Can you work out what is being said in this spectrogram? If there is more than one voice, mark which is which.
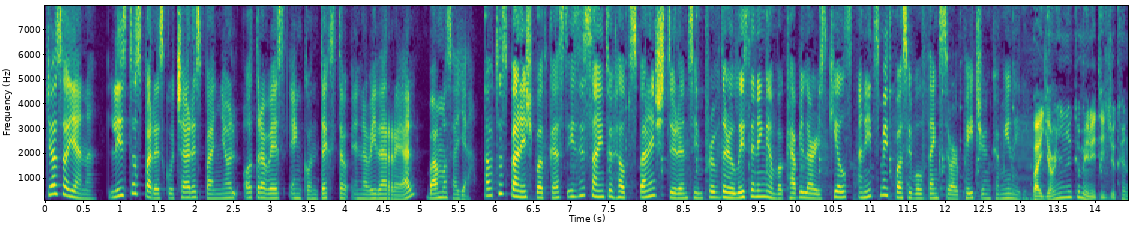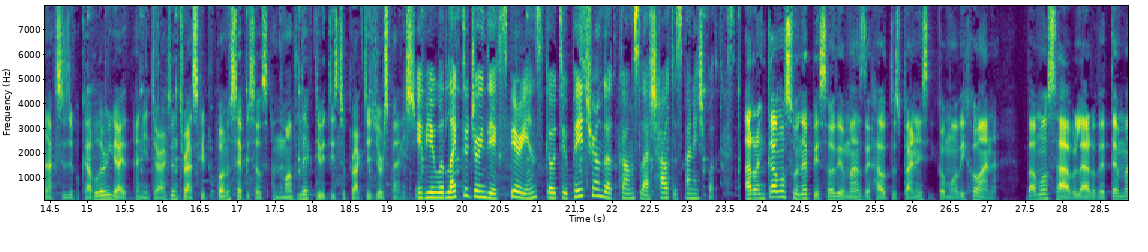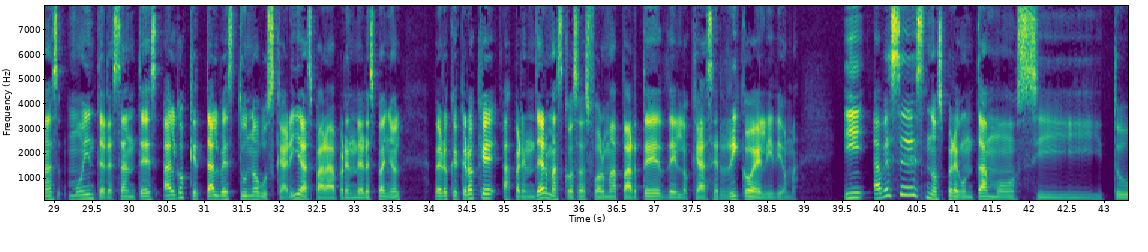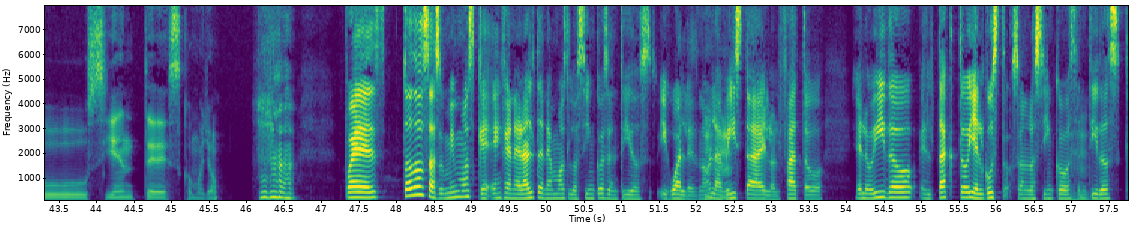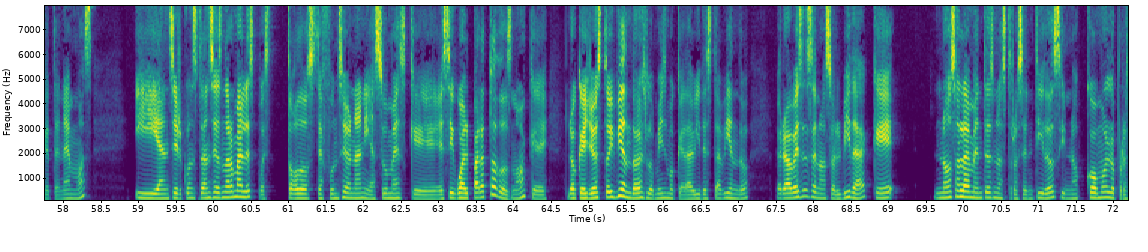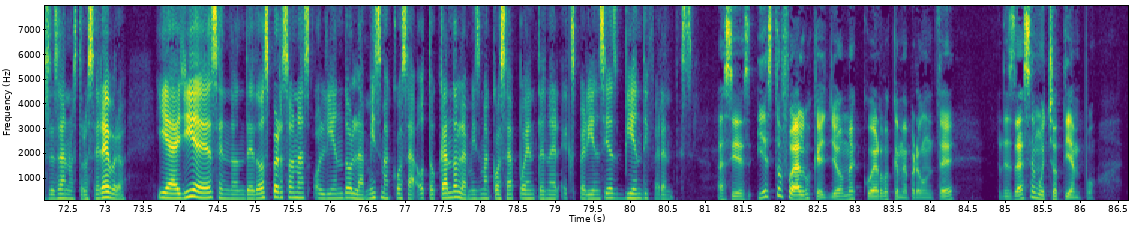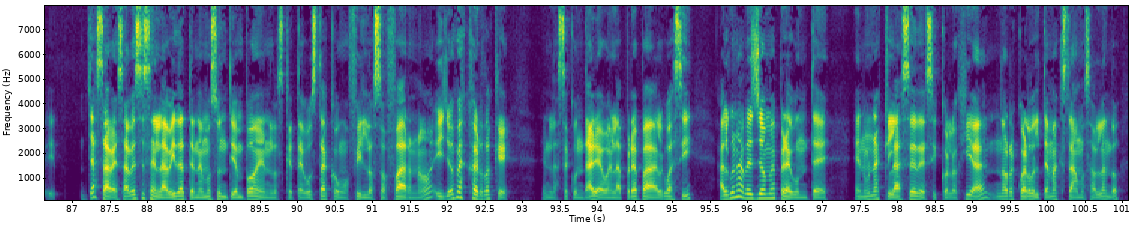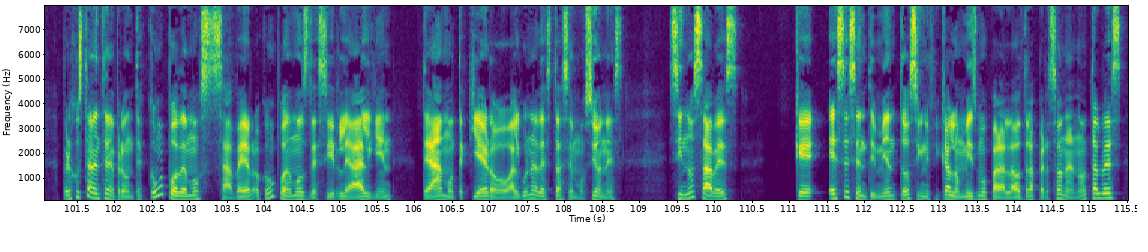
Speaker 1: Yo soy Ana. ¿Listos para escuchar español otra vez en contexto en la vida real? Vamos allá. How to Spanish podcast is designed to help Spanish students improve their listening and vocabulary skills, and it's made possible thanks to our Patreon community.
Speaker 2: By joining the community, you can access the vocabulary guide and interactive transcript, bonus episodes, and monthly activities to practice your Spanish.
Speaker 1: If you would like to join the experience, go to patreon.com slash howtospanishpodcast.
Speaker 2: Arrancamos un episodio más de How to Spanish y como dijo Ana, vamos a hablar de temas muy interesantes, algo que tal vez tú no buscarías para aprender español, pero que creo que aprender más cosas forma parte de lo que hace rico el idioma. Y a veces nos preguntamos si tú sientes como yo.
Speaker 1: Pues todos asumimos que en general tenemos los cinco sentidos iguales, ¿no? La vista, el olfato, el oído, el tacto y el gusto. Son los cinco sentidos que tenemos. Y en circunstancias normales, pues todos te funcionan y asumes que es igual para todos, ¿no? Que lo que yo estoy viendo es lo mismo que David está viendo, pero a veces se nos olvida que no solamente es nuestro sentido, sino cómo lo procesa nuestro cerebro. Y allí es en donde dos personas oliendo la misma cosa o tocando la misma cosa pueden tener experiencias bien diferentes.
Speaker 2: Así es. Y esto fue algo que yo me acuerdo que me pregunté desde hace mucho tiempo. Eh, Ya sabes, a veces en la vida tenemos un tiempo en los que te gusta como filosofar, ¿no? Y yo me acuerdo que en la secundaria o en la prepa, algo así, alguna vez yo me pregunté en una clase de psicología, no recuerdo el tema que estábamos hablando, pero justamente me pregunté, ¿cómo podemos saber o cómo podemos decirle a alguien, te amo, te quiero o alguna de estas emociones, si no sabes que ese sentimiento significa lo mismo para la otra persona, ¿no? Tal vez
